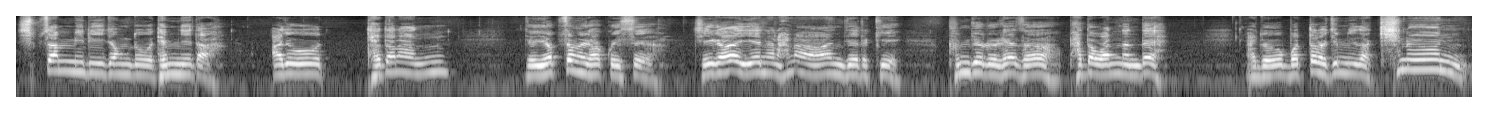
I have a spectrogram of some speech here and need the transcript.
13mm 정도 됩니다. 아주 대단한 엽성을 갖고 있어요. 제가 얘는 하나 이제 이렇게 분조를 해서 받아왔는데 아주 못 떨어집니다. 키는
